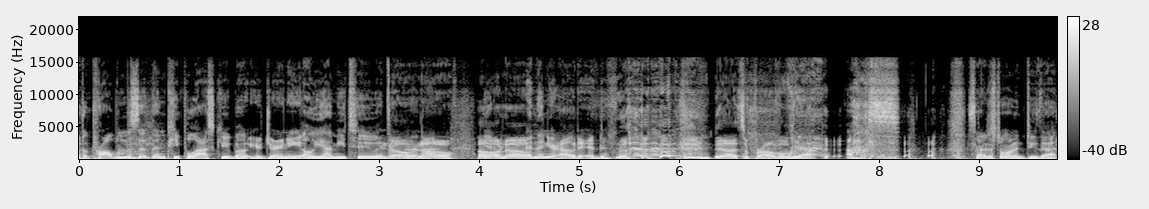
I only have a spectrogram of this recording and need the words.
The problem is that then people ask you about your journey. Oh yeah, me too. And Oh, they're not- no. Oh, yeah. no. And then you're outed. Yeah. That's a problem. Yeah. so I just don't want to do that.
